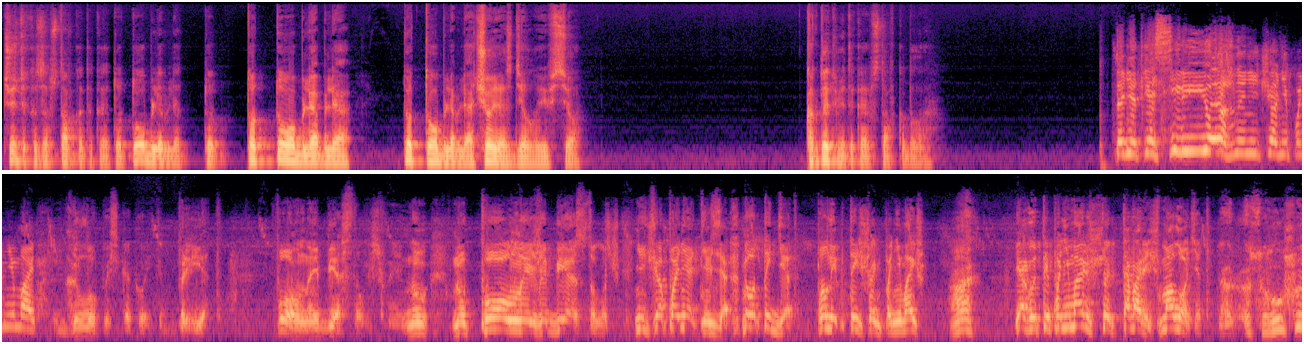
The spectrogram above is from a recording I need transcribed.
Что это за вставка такая? То-то, бля-бля, то-то, бля-бля, то-то, бля-бля, а что я сделаю? И все. Когда это у меня такая вставка была? Да нет, я серьезно ничего не понимаю. Глупость какой-то, бред. Полная бестолочь. Ну, ну полная же бестолочь. Ничего понять нельзя. Ну вот ты дед, полный, ты что-нибудь понимаешь? А? Я говорю, ты понимаешь, что этот товарищ молотит? Слушай,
